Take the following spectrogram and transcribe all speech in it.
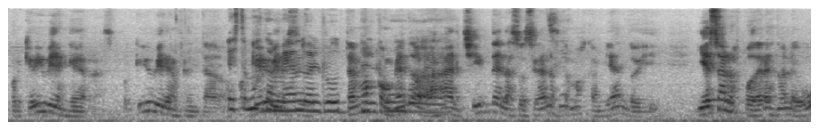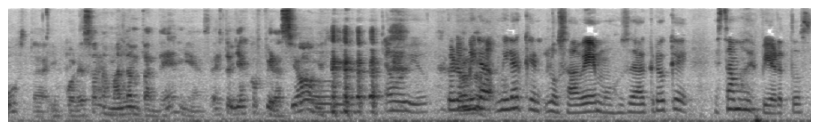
¿por qué vivir en guerras? ¿Por qué vivir enfrentado? Estamos cambiando el root. Estamos cambiando, el chip de la sociedad lo estamos cambiando y, y eso a los poderes no le gusta y por eso nos mandan pandemias. Esto ya es conspiración. Obvio. Pero mira, mira que lo sabemos, o sea, creo que estamos despiertos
